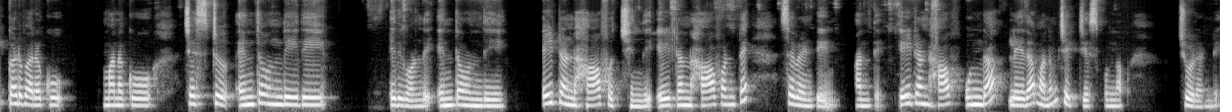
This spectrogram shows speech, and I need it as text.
ఇక్కడ వరకు మనకు చెస్ట్ ఎంత ఉంది ఇది? ఇదిగోండి ఎంత ఉంది? ఎయిట్ అండ్ హాఫ్ వచ్చింది. ఎయిట్ అండ్ హాఫ్ అంటే సెవెంటీన్ అంతే. ఎయిట్ అండ్ హాఫ్ ఉందా లేదా మనం చెక్ చేసుకుందాం. చూడండి.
